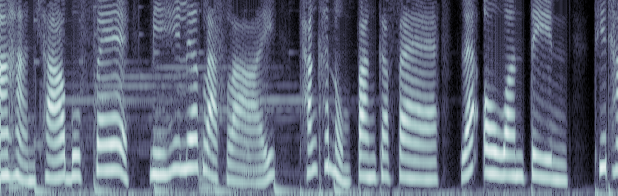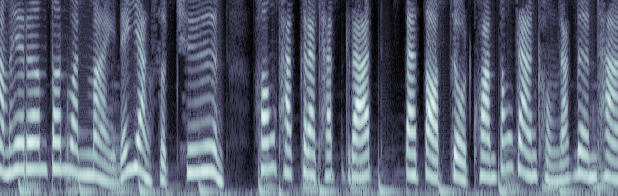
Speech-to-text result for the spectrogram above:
อาหารเช้าบุฟเฟ่ต์มีให้เลือกหลากหลาย ทั้งขนมปังกาแฟ และโอวันติน ที่ทำให้เริ่มต้นวันใหม่ได้อย่างสดชื่น ห้องพักกระทัดรัด แต่ตอบโจทย์ความต้องการของนักเดินทาง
